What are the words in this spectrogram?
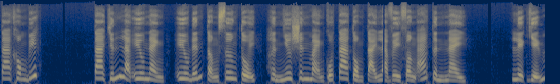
Ta không biết. Ta chính là yêu nàng, yêu đến tận xương tuổi, hình như sinh mạng của ta tồn tại là vì phần ác tình này. Liệt diễm.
